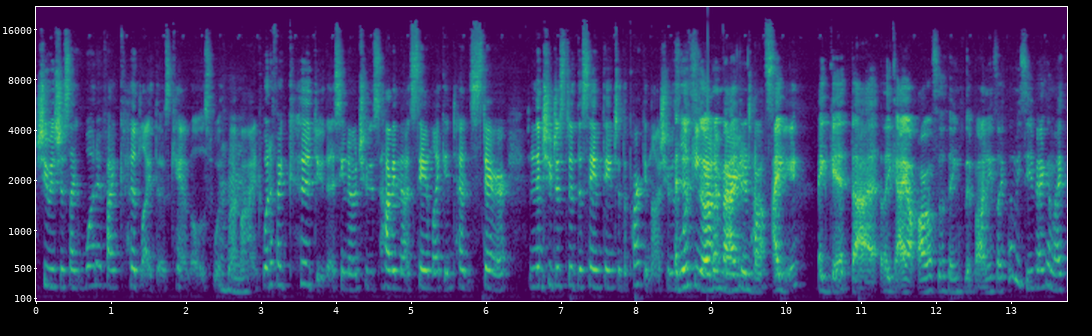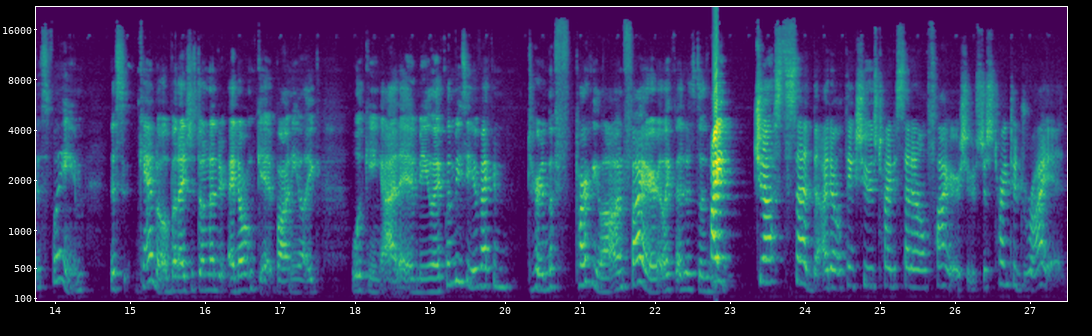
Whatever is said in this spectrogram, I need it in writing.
she was just like, what if I could light those candles with my Mhm. mind? What if I could do this? You know, and she was having that same like intense stare. And then she just did the same thing to the parking lot. She was I looking at it very imagine Bo- I- I get that. Like I also think that Bonnie's like, let me see if I can light this flame, this candle, but I just don't under I don't get Bonnie like looking at it and being like, let me see if I can turn the f- parking lot on fire. Like that just doesn't. I just said that I don't think she was trying to set it on fire. She was just trying to dry it.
